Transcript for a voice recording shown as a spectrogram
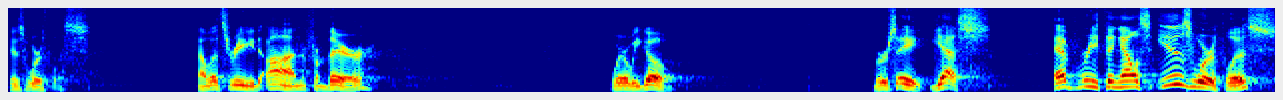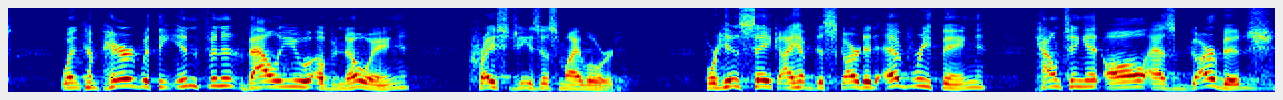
is worthless. Now let's read on from there where we go. Verse 8 Yes, everything else is worthless when compared with the infinite value of knowing Christ Jesus my Lord. For his sake I have discarded everything, counting it all as garbage,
